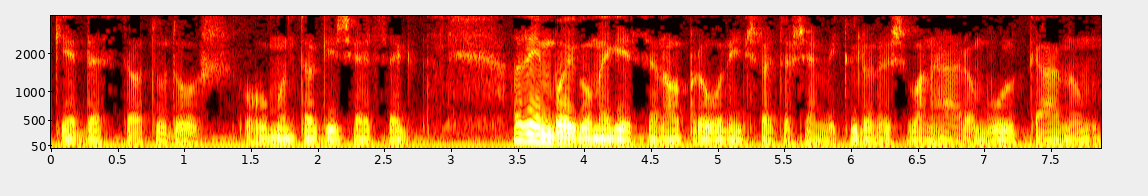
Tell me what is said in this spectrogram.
kérdezte a tudós. Ó, mondta a kis herceg, az én bolygóm egészen apró, nincs rajta semmi különös, van három vulkánom,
